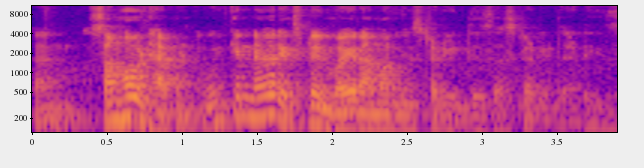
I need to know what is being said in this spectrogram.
Um, somehow it happened. We can never explain why Ramanujan studied this or studied that. Is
